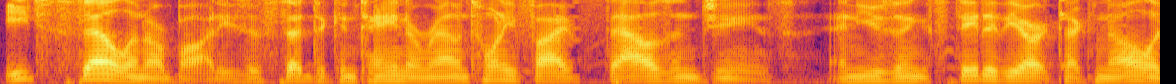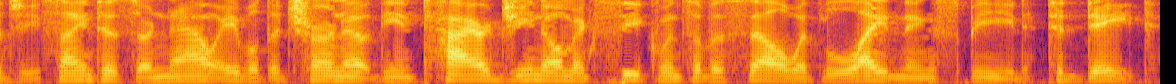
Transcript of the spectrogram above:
Each cell in our bodies is said to contain around 25,000 genes, and using state-of-the-art technology, scientists are now able to churn out the entire genomic sequence of a cell with lightning speed. To date,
